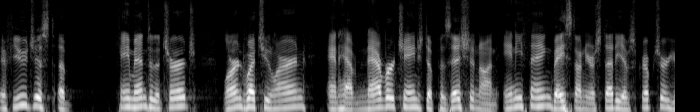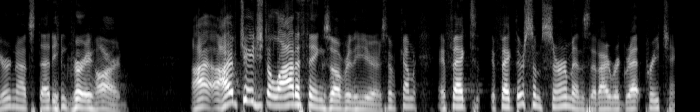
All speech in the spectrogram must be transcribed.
if you just uh, came into the church, learned what you learned, and have never changed a position on anything based on your study of Scripture, you're not studying very hard. I, have changed a lot of things over the years. I've come, in fact, in fact, there's some sermons that I regret preaching.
